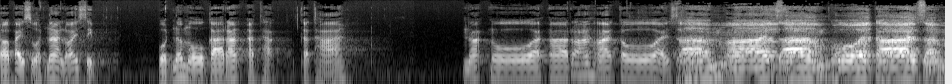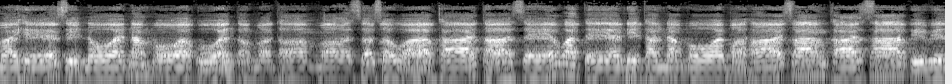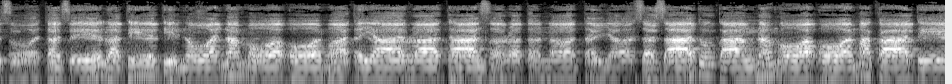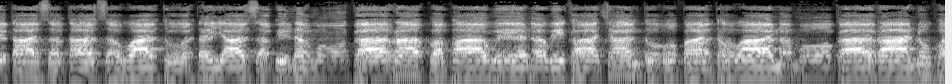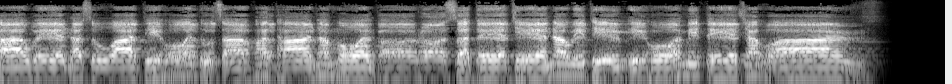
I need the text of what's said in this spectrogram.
ต่อไปสวดหน้าร้อยสิบบทนโมการะอัฏฐกถา นะโมอะระหะโตสัมมาสัมพุทธัสสะมะเหสิโนนะโมอุนตมะธรรมสสวะคาตาเสวะเตนิทานนโมมหาสังฆาสาปิวิสุทธสิลทิติโนนะโมโอมัตยาราธานสรตนาตยาสสาธุกังนโมโอมกาติตาสตาสวัตถุตยาสปินโมการะปภาเวนวิคาชันตุอุปัฏฐวานโมการานุภาเวนสุวัติโหตุสัพพทานโมการาสเตเจนวิธิมอิโหมิเตชวาน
